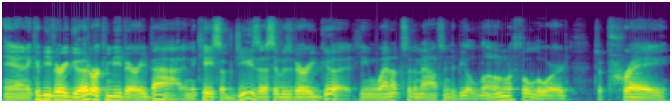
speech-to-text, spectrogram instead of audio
And it can be very good or it can be very bad. In the case of Jesus, it was very good. He went up to the mountain to be alone with the Lord, to pray,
